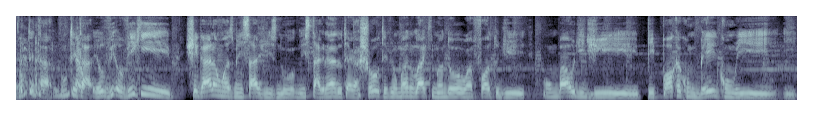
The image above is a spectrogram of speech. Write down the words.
Vamos tentar, vamos tentar. Eu vi, eu vi que chegaram as mensagens no, no Instagram do TH Show. Teve um mano lá que mandou uma foto de um balde de pipoca com bacon e, e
